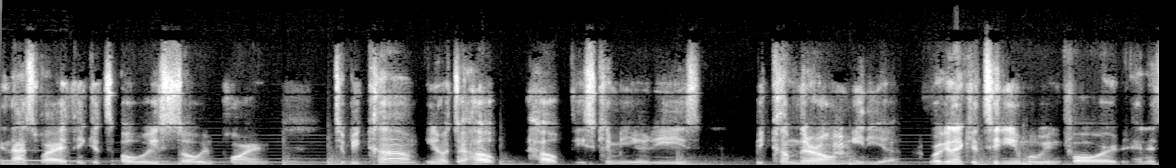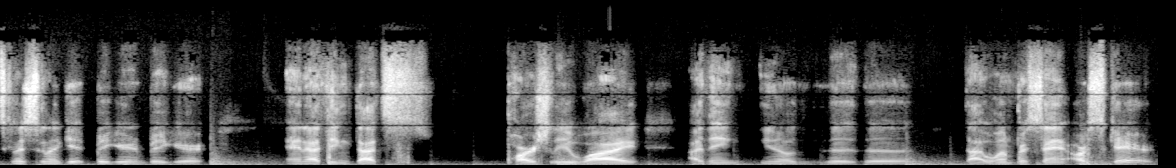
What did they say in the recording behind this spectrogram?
And that's why I think it's always so important to become, you know, to help help these communities become their own media. We're going to continue moving forward and it's just going to get bigger and bigger. And I think that's partially why I think, you know, the the that 1% are scared.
